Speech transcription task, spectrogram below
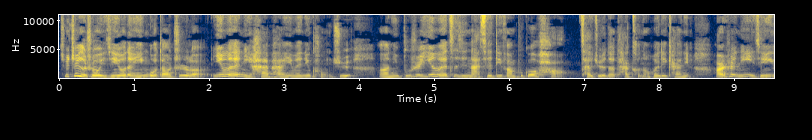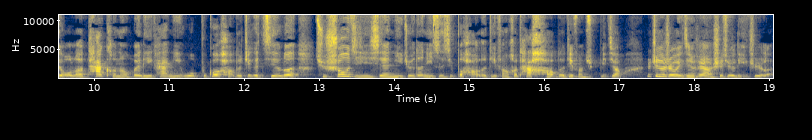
就这个时候已经有点因果倒置了，因为你害怕，因为你恐惧，啊，你不是因为自己哪些地方不够好才觉得他可能会离开你，而是你已经有了他可能会离开你，我不够好的这个结论，去收集一些你觉得你自己不好的地方和他好的地方去比较，那这个时候已经非常失去理智了。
